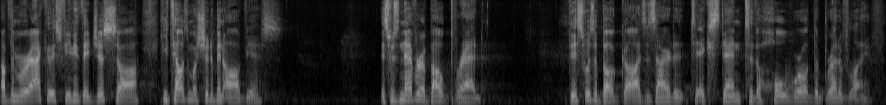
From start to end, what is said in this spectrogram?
of the miraculous feedings they just saw. He tells them what should have been obvious. This was never about bread. This was about God's desire to, to extend to the whole world the bread of life.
